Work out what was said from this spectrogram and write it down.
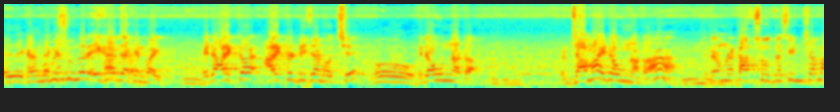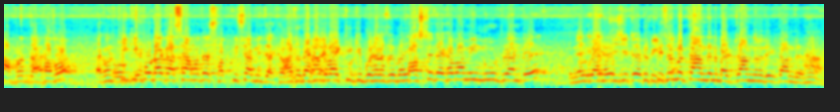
এই যে এখানে খুবই দেখেন। সুন্দর। এখানে আচ্ছা। দেখেন ভাই এটা আরেকটা আরেকটা ডিজাইন হচ্ছে। ও। এটা উন্নাটা জামা এটা উন্নাটা হ্যাঁ? এটা আমরা কাজ চলতেছে ইনশাল্লাহ আপনাদের দেখাবো। আচ্ছা, এখন কি কি প্রোডাক্ট আছে আমাদের সবকিছু আমি দেখাবো। আচ্ছা দেখান ভাই কি কি পোশাক আছে ভাই? ফার্স্টে দেখাবো আমি নূর ব্র্যান্ডে ডিজিটাল পিছনে টান দেন ভাই টান দেন টান দেন হ্যাঁ।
